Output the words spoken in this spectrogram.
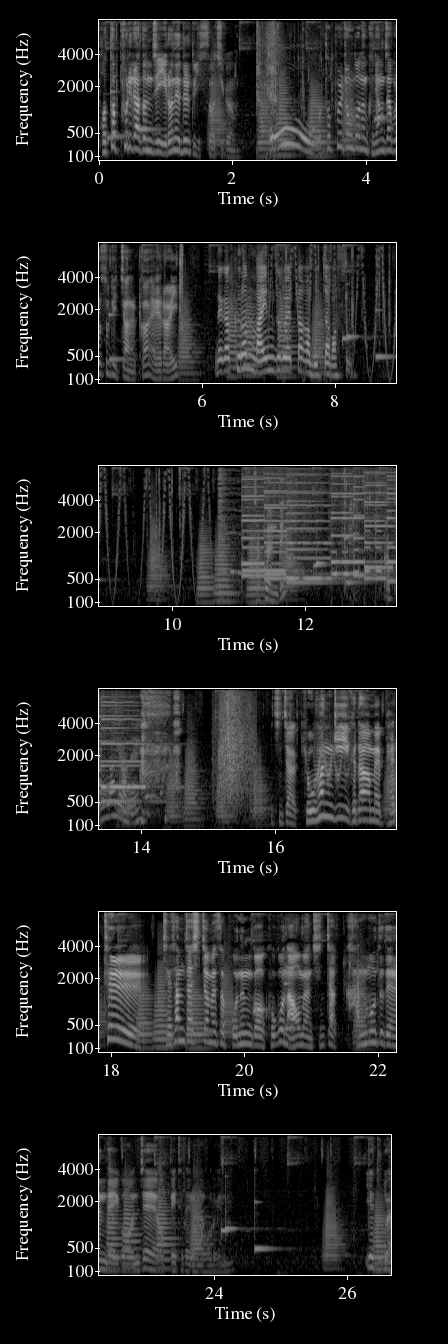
버터풀이라든지 이런 애들도 있어 지금 오 버터풀 정도는 그냥 잡을 수도 있지 않을까? 에라이? 내가 그런 마인드로 했다가 못 잡았음 잡혔는데? 아 짱나게 하네 진짜 교환기 그 다음에 배틀 제3자 시점에서 보는 거 그거 나오면 진짜 god mod 되는데 이거 언제 업데이트 되려나 모르겠네 얘 누구야?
